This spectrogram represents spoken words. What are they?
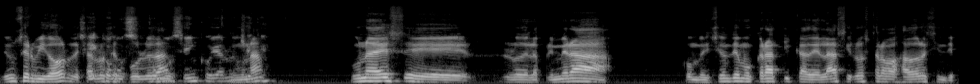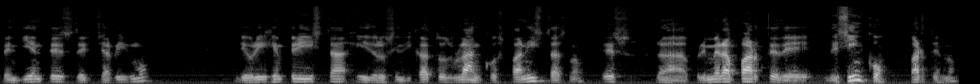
de un servidor, de Sí, Carlos como, Sepúlveda. como cinco, ya lo Una. Una es eh, lo de la primera Convención Democrática de las y los Trabajadores Independientes del Charrismo, de origen priista y de los sindicatos blancos panistas, ¿no? Es la primera parte de, de cinco partes, ¿no?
